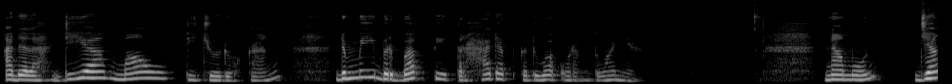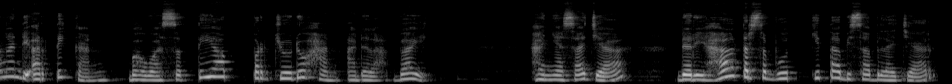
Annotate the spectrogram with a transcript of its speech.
adalah dia mau dijodohkan demi berbakti terhadap kedua orang tuanya. Namun, jangan diartikan bahwa setiap perjodohan adalah baik. Hanya saja, dari hal tersebut, kita bisa belajar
